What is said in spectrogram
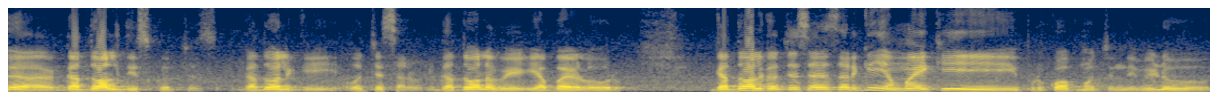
గ- తీసుకొచ్చేసి గద్వాలకి వచ్చేసారు. గద్వాల ఈ అబ్బాయి వాళ్ళ ఊరు. గద్వాలకి వచ్చేసేసరికి ఈ అమ్మాయికి ఇప్పుడు కోపం వచ్చింది. వీడు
